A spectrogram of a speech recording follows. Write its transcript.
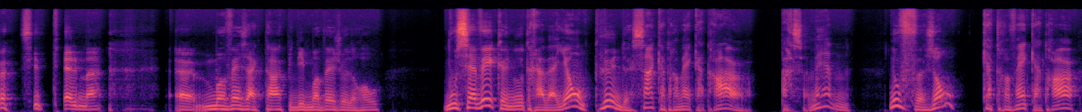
c'est tellement euh, mauvais acteurs puis des mauvais jeux de rôle. Vous savez que nous travaillons plus de 184 heures par semaine. Nous faisons 84 heures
